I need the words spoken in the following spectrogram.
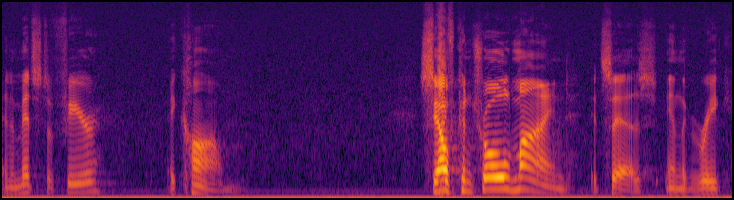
In the midst of fear, a calm. Self controlled mind, it says in the Greek.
